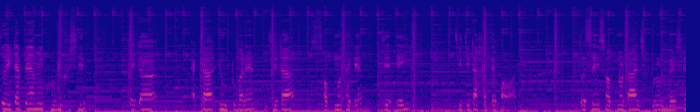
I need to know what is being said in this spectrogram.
তো এটা পেয়ে আমি খুবই খুশি। এটা একটা ইউটিউবারের যেটা স্বপ্ন থাকে যে এই চিঠিটা হাতে পাওয়ার। তো সেই স্বপ্নটা আজ পূরণ হয়েছে।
